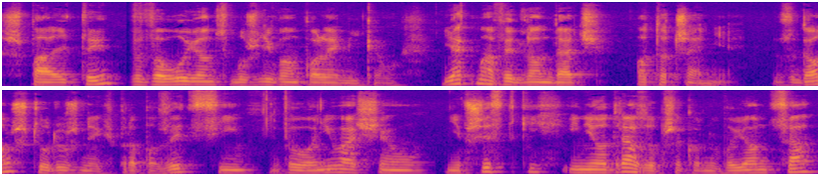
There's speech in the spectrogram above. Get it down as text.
szpalty, wywołując burzliwą polemikę. Jak ma wyglądać otoczenie. Z gąszczu różnych propozycji wyłoniła się nie wszystkich i nie od razu przekonująca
